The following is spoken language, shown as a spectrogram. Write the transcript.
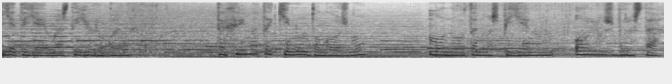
Γιατί για εμάς τη Eurobank τα χρήματα κινούν τον κόσμο μόνο όταν μας πηγαίνουν όλους μπροστά.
